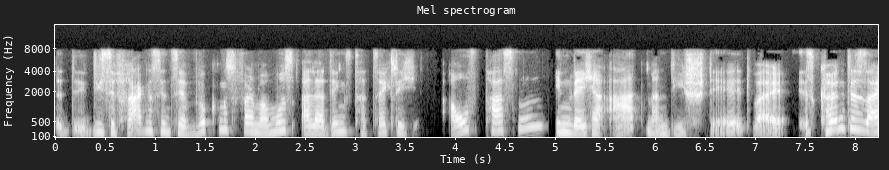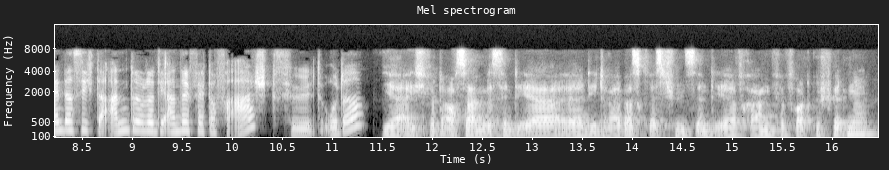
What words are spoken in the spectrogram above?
diese Fragen sind sehr wirkungsvoll. Man muss allerdings tatsächlich aufpassen, in welcher Art man die stellt, weil es könnte sein, dass sich der andere oder die andere vielleicht auch verarscht fühlt, oder? Ja, ich würde auch sagen, das sind eher, äh, die Drivers Questions sind eher Fragen für Fortgeschrittene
